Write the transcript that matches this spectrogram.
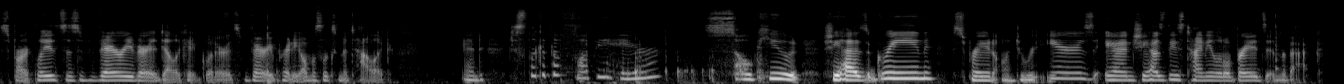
sparkly. It's this very, very delicate glitter. It's very pretty. Almost looks metallic. And just look at the fluffy hair. So cute. She has green sprayed onto her ears. And she has these tiny little braids in the back.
